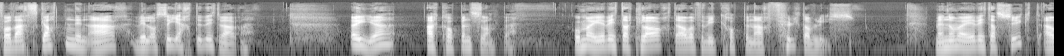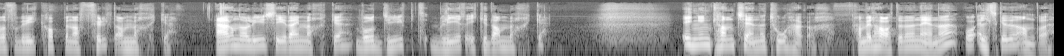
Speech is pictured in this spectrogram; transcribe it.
For der skatten din er, vil også hjertet ditt være. Øyet er kroppens lampe. Om øyet ditt er klart, er det fordi kroppen er fullt av lys. Men om øyet ditt er sykt, er det fordi kroppen er fylt av mørke. Er nå lyset i deg mørke, hvor dypt blir ikke da mørket? Ingen kan tjene to herrer. Han vil hate den ene og elske den andre,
